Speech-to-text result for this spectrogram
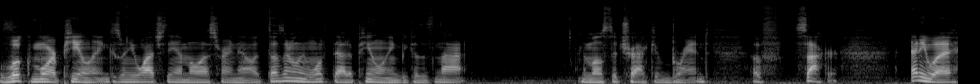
look more appealing because when you watch the MLS right now, it doesn't really look that appealing because it's not the most attractive brand of soccer. Anyway,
